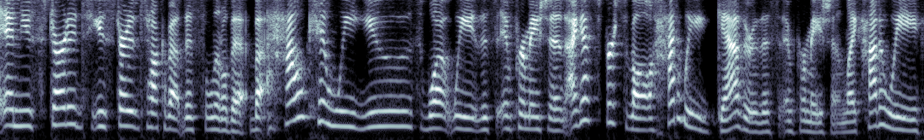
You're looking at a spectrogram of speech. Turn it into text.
and you started to, you started to talk about this a little bit but how can we use what we this information? I guess first of all how do we gather this information? Like how do we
